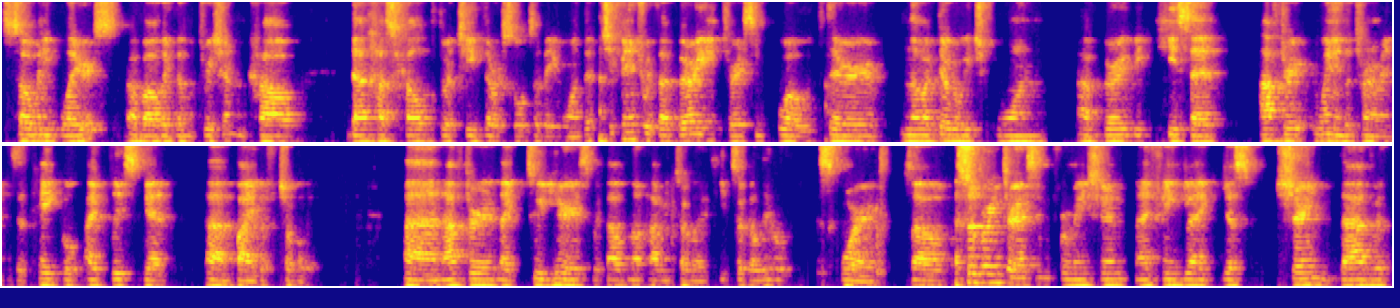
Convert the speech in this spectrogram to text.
so many players about like the nutrition and how that has helped to achieve the results that they wanted. She finished with a very interesting quote. There, Novak Djokovic won a very big. He said after winning the tournament, he said, "Hey, could I please get a bite of chocolate?" And after like two years without not having chocolate, he took a little square. So super interesting information. I think like just sharing that with,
